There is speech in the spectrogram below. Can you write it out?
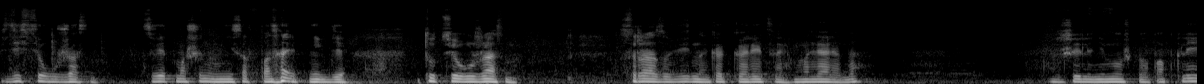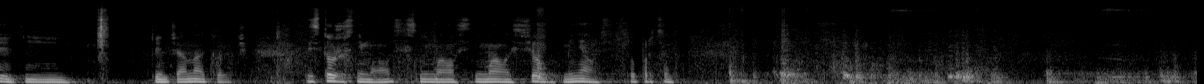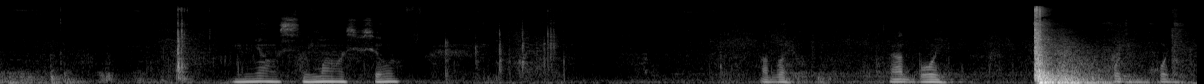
Здесь все ужасно. Цвет машины не совпадает нигде. Тут все ужасно. Сразу видно, как корейцы малярят, да? решили немножко обклеить и кенчана, короче. Здесь тоже снималось, снималось, снималось, все, менялось, сто процентов. Менялось, снималось, все. Отбой. Отбой. Уходим, уходим.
